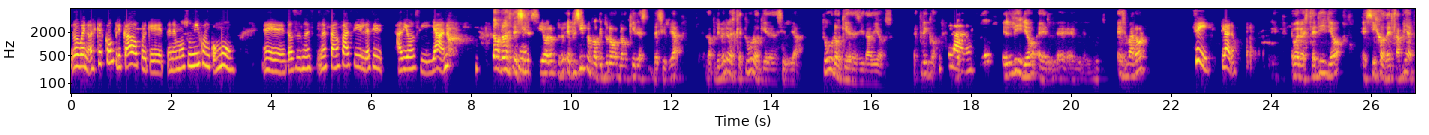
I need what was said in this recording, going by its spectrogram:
No, bueno, es que es complicado porque tenemos un hijo en común. eh, entonces no es, no es tan fácil decir adiós y ya, ¿no? No, no es decir sí o no. En principio porque tú no, no quieres decir ya. Lo primero es que tú no quieres decir ya. Tú no quieres decir adiós. ¿Me explico? Claro. El niño, el, el- el- es varón. Sí, claro. Bueno, este niño es hijo de él también.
